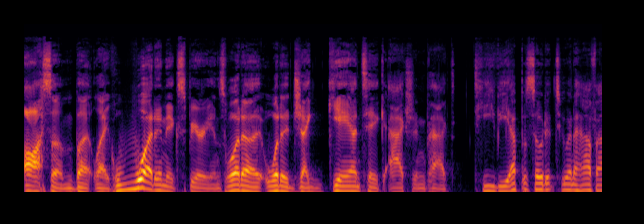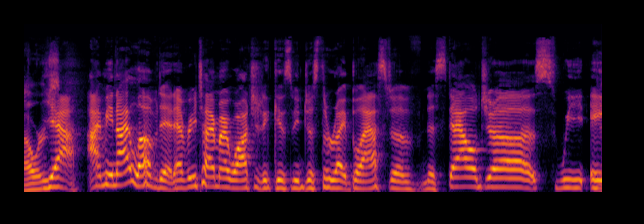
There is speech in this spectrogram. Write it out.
awesome, but like what an experience. What a what a gigantic action-packed TV episode at two and a half hours. Yeah, I mean, I loved it. Every time I watch it, it gives me just the right blast of nostalgia, sweet 80s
